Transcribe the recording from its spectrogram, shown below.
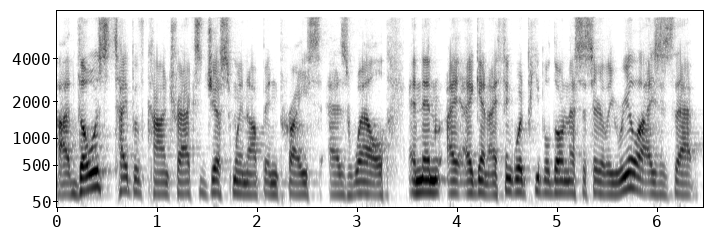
uh, those type of contracts just went up in price as well. And then I, again, I think what people don't necessarily realize is that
